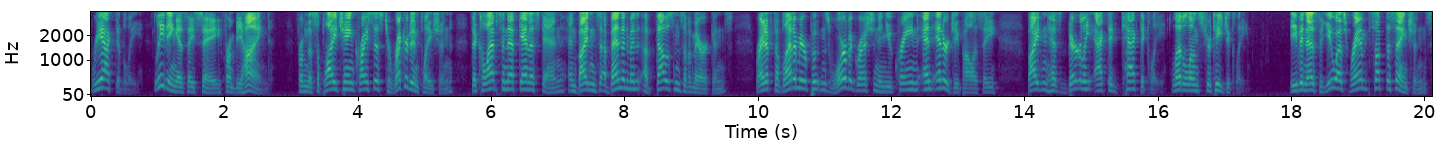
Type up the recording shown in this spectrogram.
reactively, leading, as they say, from behind. From the supply chain crisis to record inflation, the collapse in Afghanistan, and Biden's abandonment of thousands of Americans, right up to Vladimir Putin's war of aggression in Ukraine and energy policy, Biden has barely acted tactically, let alone strategically. Even as the U.S. ramps up the sanctions,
